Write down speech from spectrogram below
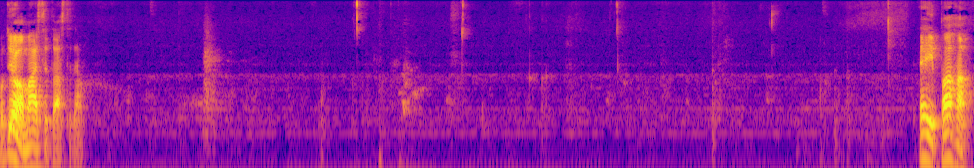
Mutta joo, maistetaan sitä. Ei paha.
